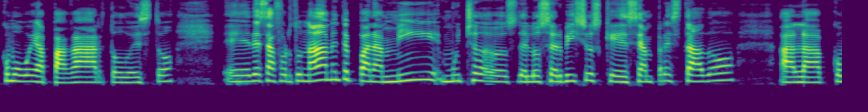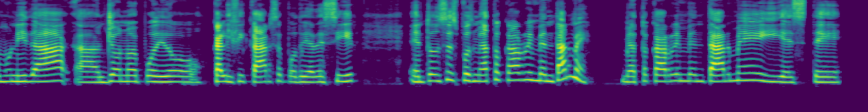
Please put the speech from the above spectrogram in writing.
cómo voy a pagar todo esto. Eh, desafortunadamente para mí, muchos de los servicios que se han prestado a la comunidad, ah, yo no he podido calificar, se podría decir. Entonces, pues me ha tocado reinventarme, me ha tocado reinventarme y este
